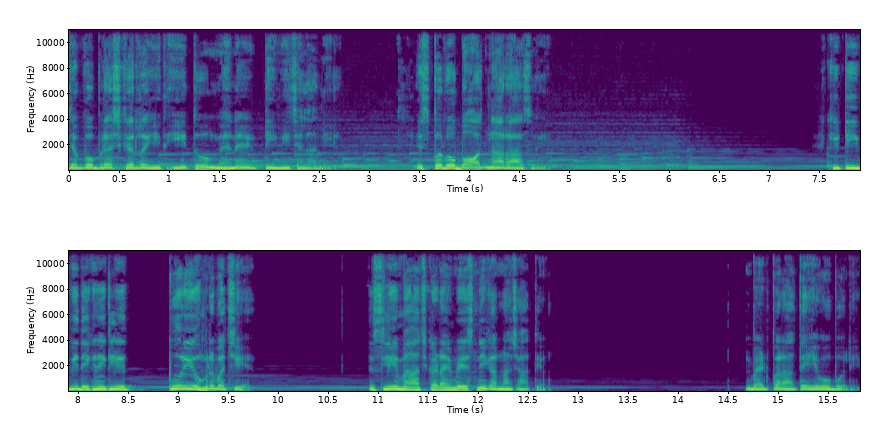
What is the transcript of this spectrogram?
जब वो ब्रश कर रही थी तो मैंने टीवी चला लिया। इस पर वो बहुत नाराज़ हुई कि टीवी देखने के लिए पूरी उम्र बची है। इसलिए मैं आज का टाइम वेस्ट नहीं करना चाहती हूँ। बेड पर आते ही वो बोली,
